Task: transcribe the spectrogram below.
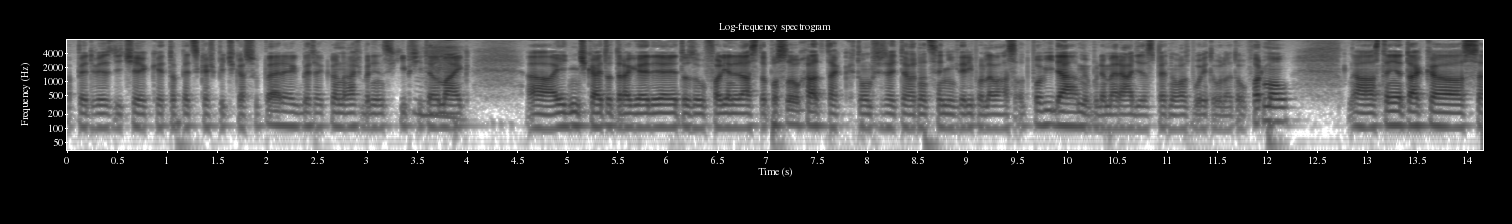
a pět hvězdiček, je to pecka špička super, jak by řekl náš brněnský přítel Mike. A jednička je to tragédie, je to zoufalý a nedá se to poslouchat, tak k tomu přiřaďte hodnocení, který podle vás odpovídá. My budeme rádi za zpětnou vazbu i touhletou formou. A stejně tak se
